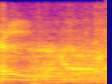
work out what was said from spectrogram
photo.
